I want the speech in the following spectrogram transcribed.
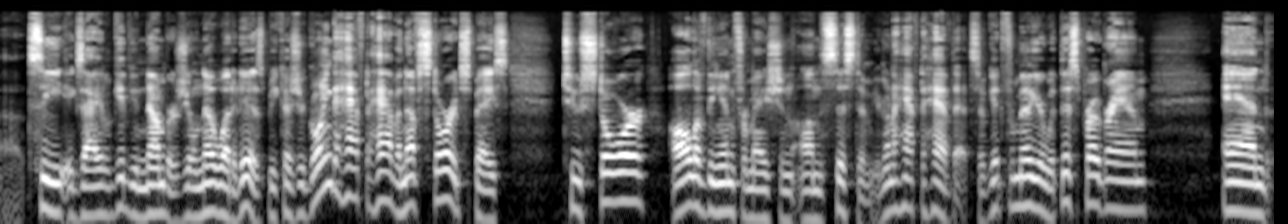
uh, see exactly it'll give you numbers. You'll know what it is because you're going to have to have enough storage space to store all of the information on the system. You're going to have to have that. So get familiar with this program. And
